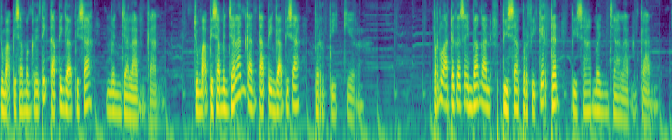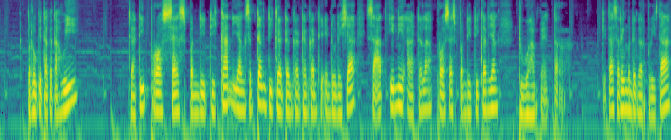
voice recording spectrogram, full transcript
Cuma bisa mengkritik tapi nggak bisa menjalankan. Cuma bisa menjalankan tapi nggak bisa berpikir. Perlu ada keseimbangan, bisa berpikir dan bisa menjalankan. Perlu kita ketahui, jadi proses pendidikan yang sedang digadang-gadangkan di Indonesia saat ini adalah proses pendidikan yang 2 meter. Kita sering mendengar berita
